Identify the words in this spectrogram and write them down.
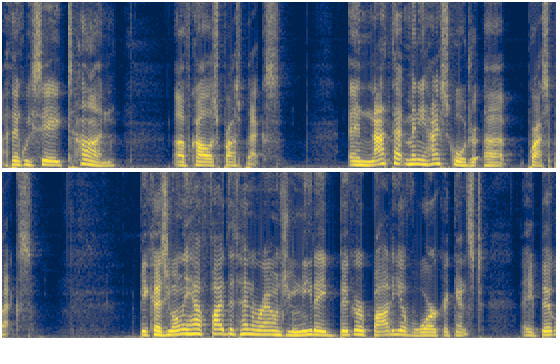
I think we see a ton of college prospects and not that many high school uh, prospects. Because you only have five to 10 rounds, you need a bigger body of work against a, big,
